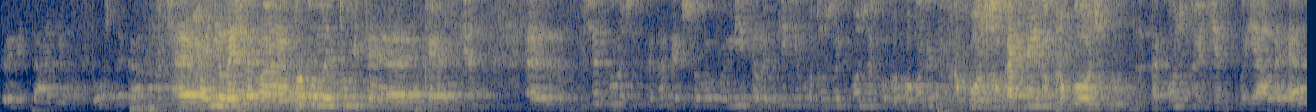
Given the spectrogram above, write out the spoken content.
привітанням художника. Е, пані Леся, е, прокоментуйте букет. Е, спочатку хочу сказати, якщо ви помітили, скільки художник може говорити про кожну картину, про кожну. За кожною є своя легенда.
